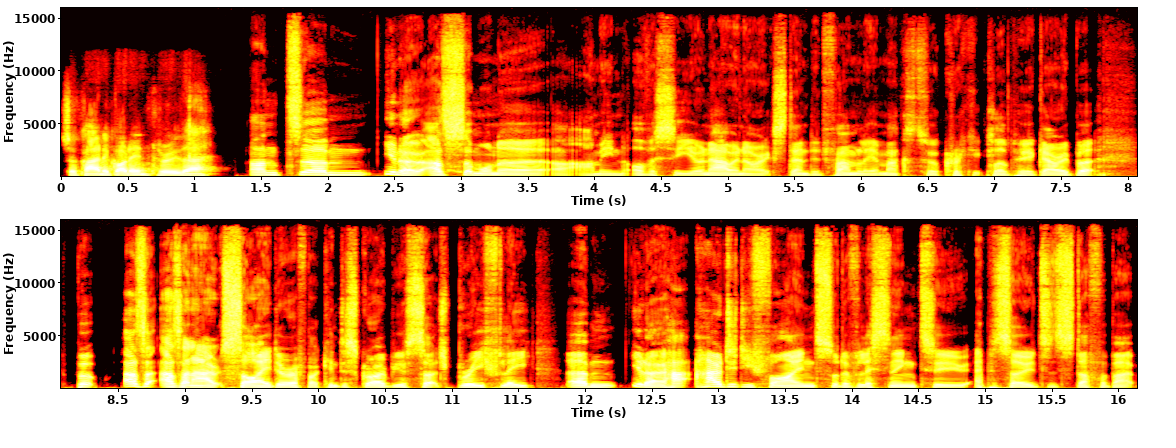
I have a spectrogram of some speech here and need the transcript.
So kind of got in through there. And um, you know, as someone, uh, I mean, obviously you're now in our extended family at Macclesfield Cricket Club here, Gary. But but as as an outsider, if I can describe you as such briefly, um, you know, how how did you find sort of listening to episodes and stuff about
